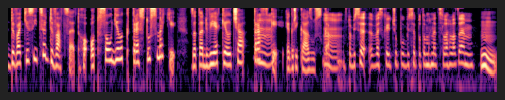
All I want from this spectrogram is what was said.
2020 ho odsoudil k trestu smrti za ta dvě kilča travky, jak říká Zuzka. Mm, to by se ve skate shopu by se potom hned slehla zem. Hmm.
